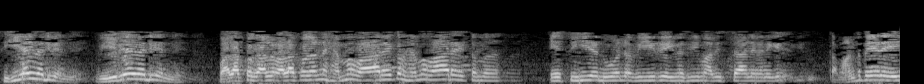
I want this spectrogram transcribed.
සිහියයි වැඩි වෙන්නේ. වීරියයි වැඩි වෙන්නේ. වලක්ව ගන්න වලක්ව ගන්න හැම වාරයකම හැම වාරයකම ඒ සිහිය නුවණ වීරිය ඉවසීම අදිස්ථානය වෙන එක Tamanට තේරෙයි.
